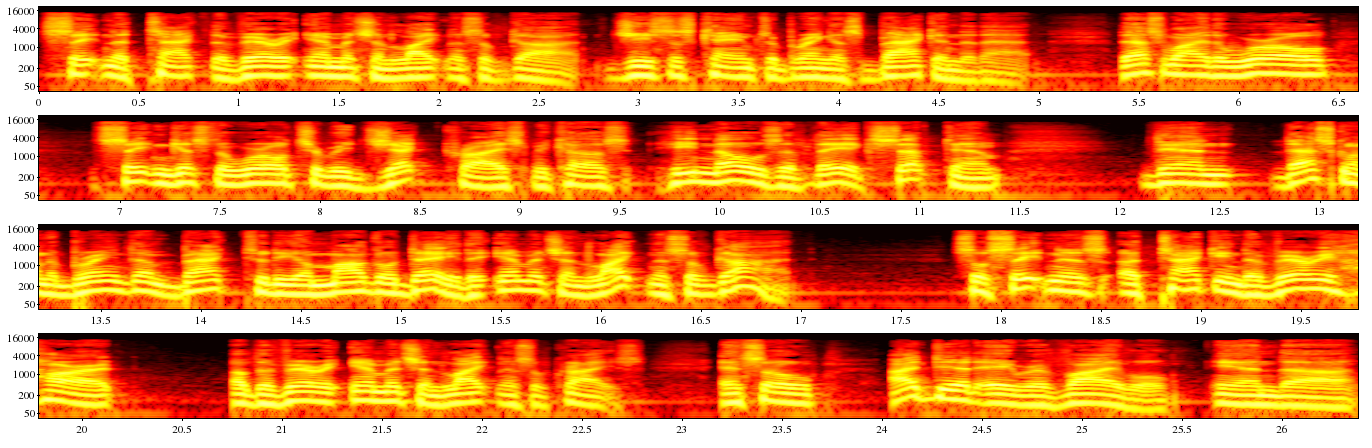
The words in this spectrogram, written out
Satan attacked the very image and likeness of God. Jesus came to bring us back into that. That's why the world, Satan gets the world to reject Christ because he knows if they accept him, then that's going to bring them back to the imago Dei, the image and likeness of God. So Satan is attacking the very heart of the very image and likeness of Christ. And so I did a revival in uh,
